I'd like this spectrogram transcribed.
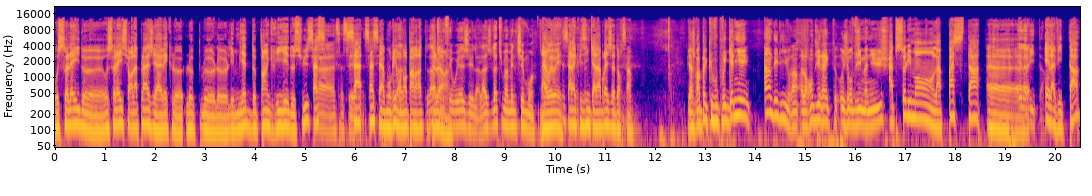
au soleil de, au soleil sur la plage et avec le, le, le- le- les miettes de pain grillées dessus, ça, c'est- Ah, ça, c'est- ça, ça c'est à mourir. Là- on en parlera tout Là, à tu l'heure. me fais hein. voyager, là. Là, là tu m'amènes chez moi. Ah oui, oui, ça la cuisine calabraise, j'adore ça. Bien, je rappelle que vous pouvez gagner un des livres. hein. Alors en direct aujourd'hui, Manu. Absolument, la pasta euh, Et la vita. et la vita.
